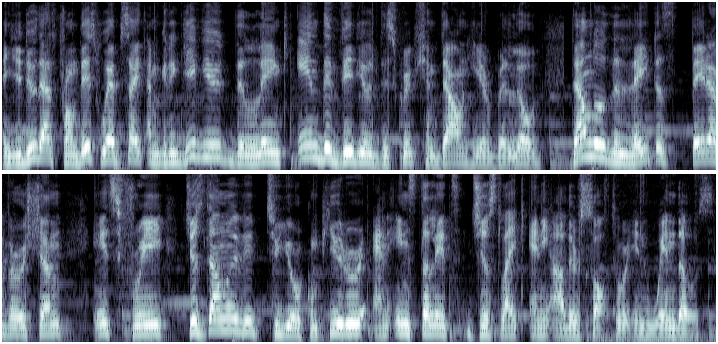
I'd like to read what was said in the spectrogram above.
and you do that from this website. I'm gonna give you the link in the video description down here below. Download the latest beta version it's free, just download it to your computer and install it just like any other software in Windows.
